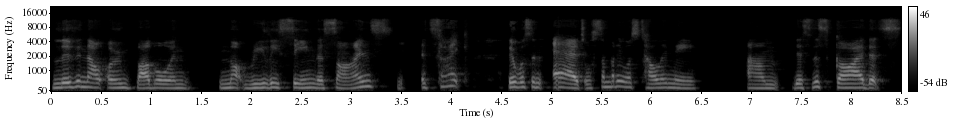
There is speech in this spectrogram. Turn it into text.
live in our own bubble and not really seeing the signs. It's like there was an ad or somebody was telling me um, there's this guy that's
